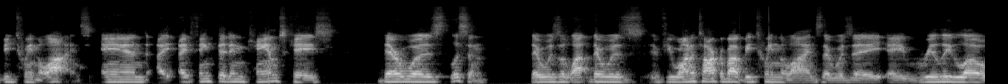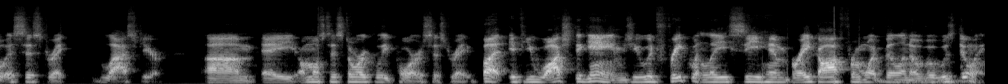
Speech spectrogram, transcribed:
between the lines. And I, I think that in Cam's case, there was, listen, there was a lot, there was, if you want to talk about between the lines, there was a, a really low assist rate last year. Um, a almost historically poor assist rate. But if you watch the games, you would frequently see him break off from what Villanova was doing.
